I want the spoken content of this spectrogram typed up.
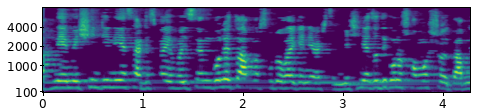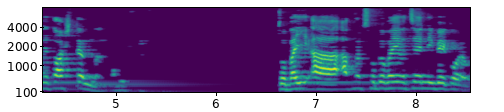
আপনি এই মেশিনটি নিয়ে স্যাটিসফাই হয়েছেন বলে তো আপনার ছোট ভাইকে নিয়ে আসছেন। মেশিনে যদি কোনো সমস্যা হতো আপনি তো আসতেন না। তো ভাই আপনার ছোট ভাই হচ্ছে নিবে ক-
